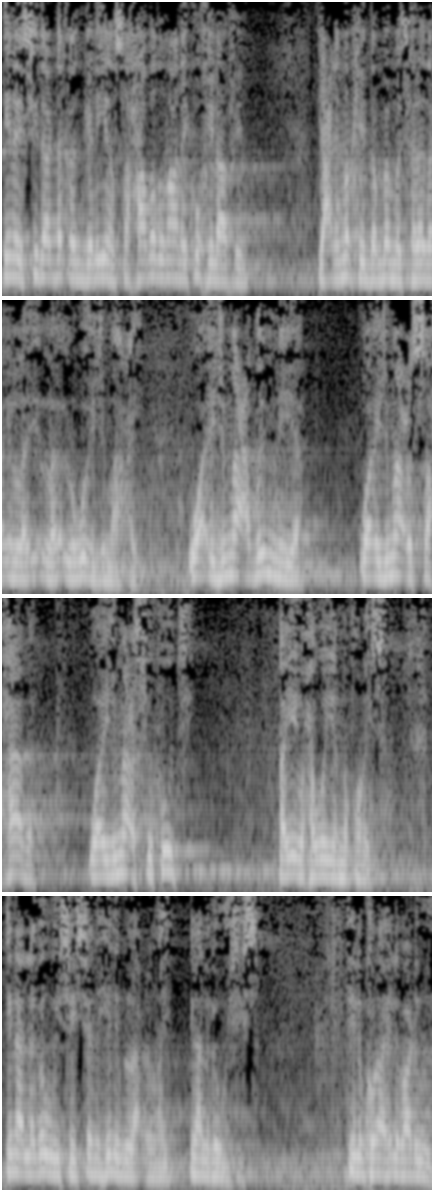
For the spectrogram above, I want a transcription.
inay sidaa dhaqan geliyeen saxaabaduna aanay ku khilaafin. Yani markii dambe masalada in lagu ijmaacay. Waa ijmaac dimniya waa ijmaac asaxaaba waa ijmaac sukuuti. Ayay waxa wey noqonaysa. Inaan laga weysaysan hilib la cunay inaan laga weysaysan. Hilibkuna hilib ai wey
